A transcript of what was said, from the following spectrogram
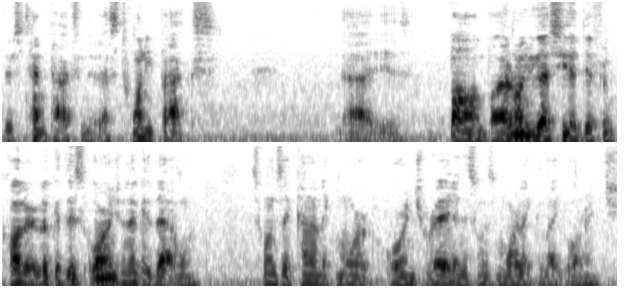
There's 10 packs in there. That's 20 packs. That is bomb. But I don't know if you guys see the different color. Look at this orange and look at that one. This one's like kind of like more orange red and this one's more like light orange.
